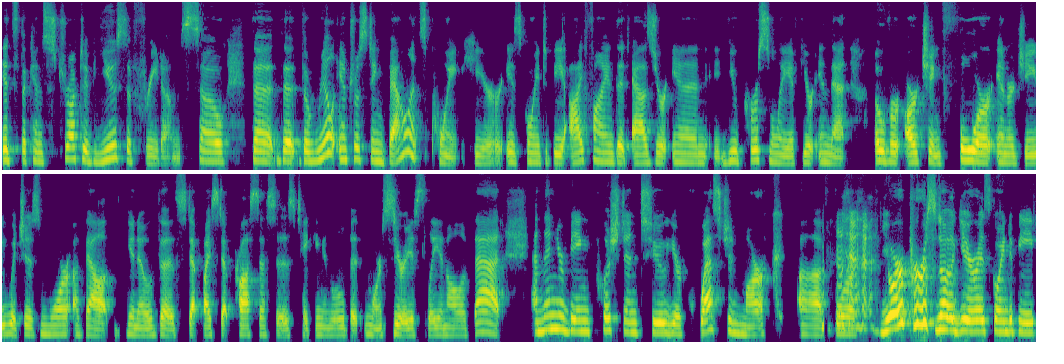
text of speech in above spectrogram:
it's the constructive use of freedom. So the, the the real interesting balance point here is going to be i find that as you're in you personally if you're in that overarching four energy which is more about you know the step by step processes taking it a little bit more seriously and all of that and then you're being pushed into your question mark uh, for your personal year is going to be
